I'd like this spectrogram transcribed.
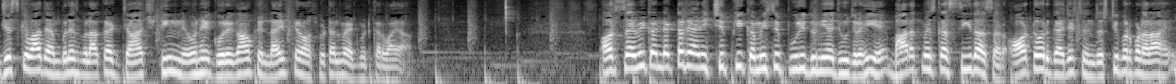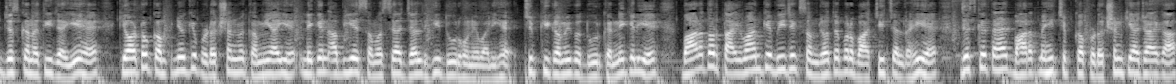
जिसके बाद एंबुलेंस बुलाकर जाँच टीम ने उन्हें गोरेगांव के लाइफ केयर हॉस्पिटल में एडमिट करवाया। और सेमीकंडक्टर यानी चिप की कमी से पूरी दुनिया जूझ रही है। भारत में इसका सीधा असर ऑटो और गैजेट्स इंडस्ट्री पर पड़ रहा है, जिसका नतीजा ये है कि ऑटो कंपनियों की प्रोडक्शन में कमी आई है, लेकिन अब ये समस्या जल्द ही दूर होने वाली है। चिप की कमी को दूर करने के लिए भारत और ताइवान के बीच एक समझौते पर बातचीत चल रही है, जिसके तहत भारत में ही चिप का प्रोडक्शन किया जाएगा।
